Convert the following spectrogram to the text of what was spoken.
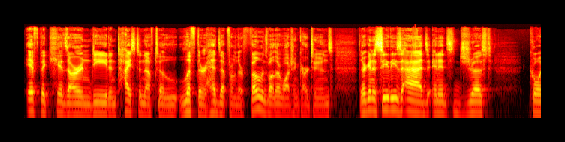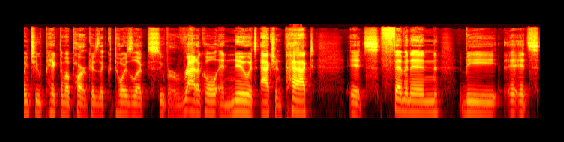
If the kids are indeed enticed enough to lift their heads up from their phones while they're watching cartoons, they're going to see these ads and it's just going to pick them apart because the toys look super radical and new. It's action packed. It's feminine. Be it's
